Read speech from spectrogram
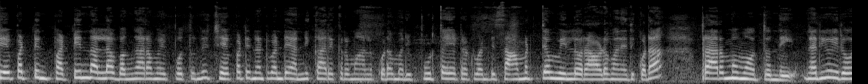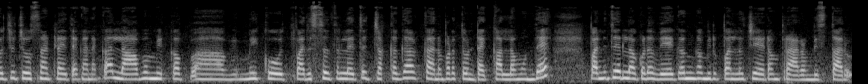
చేపట్టి పట్టిందల్లా బంగారం అయిపోతుంది. చేపట్టినటువంటి అన్ని కార్యక్రమాలు కూడా మరి పూర్తయ్యేటటువంటి సామర్థ్యం వీళ్ళు రావడం అనేది కూడా ప్రారంభమవుతుంది. మరియు ఈరోజు చూసినట్లయితే కనుక లాభం యొక్క మీకు పరిస్థితులు అయితే చక్కగా కనబడుతుంటాయి. కళ్ళ ముందే పనితీరులో కూడా వేగంగా మీరు పనులు చేయడం ప్రారంభిస్తారు.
